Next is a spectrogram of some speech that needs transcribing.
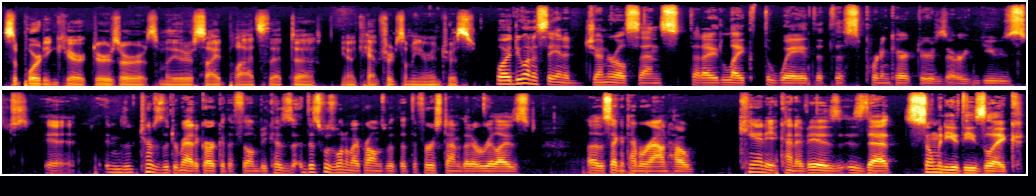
supporting characters or some of the other side plots that uh, you know captured some of your interest well, I do want to say, in a general sense, that I like the way that the supporting characters are used in, in terms of the dramatic arc of the film, because this was one of my problems with it the first time that I realized uh, the second time around how canny it kind of is, is that so many of these like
